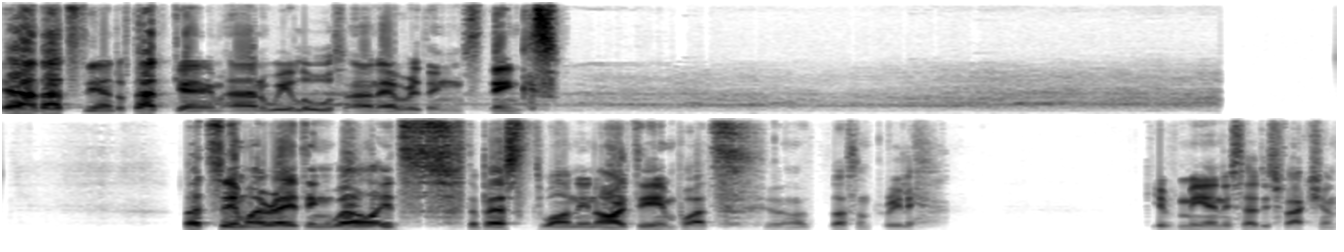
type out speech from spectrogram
Yeah, that's the end of that game and we lose and everything stinks. Let's see my rating. Well, it's the best one in our team, but you know, it doesn't really give me any satisfaction.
